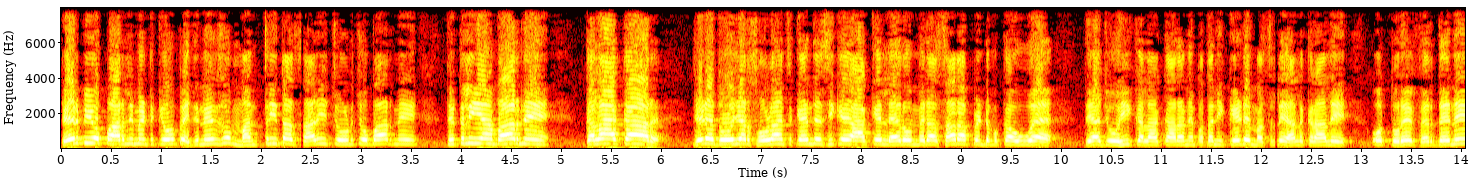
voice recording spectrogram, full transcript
ਫਿਰ ਵੀ ਉਹ ਪਾਰਲੀਮੈਂਟ ਕਿਉਂ ਭੇਜਣੇ ਸੋ ਮੰਤਰੀ ਤਾਂ ਸਾਰੀ ਚੋਣ ਚੋਂ ਬਾਹਰ ਨੇ, ਤਿਤਲੀਆਂ ਬਾਹਰ ਨੇ। ਕਲਾਕਾਰ ਜਿਹੜੇ 2016 ਚ ਕਹਿੰਦੇ ਸੀ ਕਿ ਆ ਕੇ ਲੈ ਲਓ, ਮੇਰਾ ਸਾਰਾ ਪਿੰਡ ਵਕਾਊ ਹੈ, ਤੇ ਅੱਜ ਉਹੀ ਕਲਾਕਾਰਾਂ ਨੇ ਪਤਾ ਨਹੀਂ ਕਿਹੜੇ ਮਸਲੇ ਹੱਲ ਕਰਾ ਲਏ, ਉਹ ਤੁਰੇ ਫਿਰਦੇ ਨੇ।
